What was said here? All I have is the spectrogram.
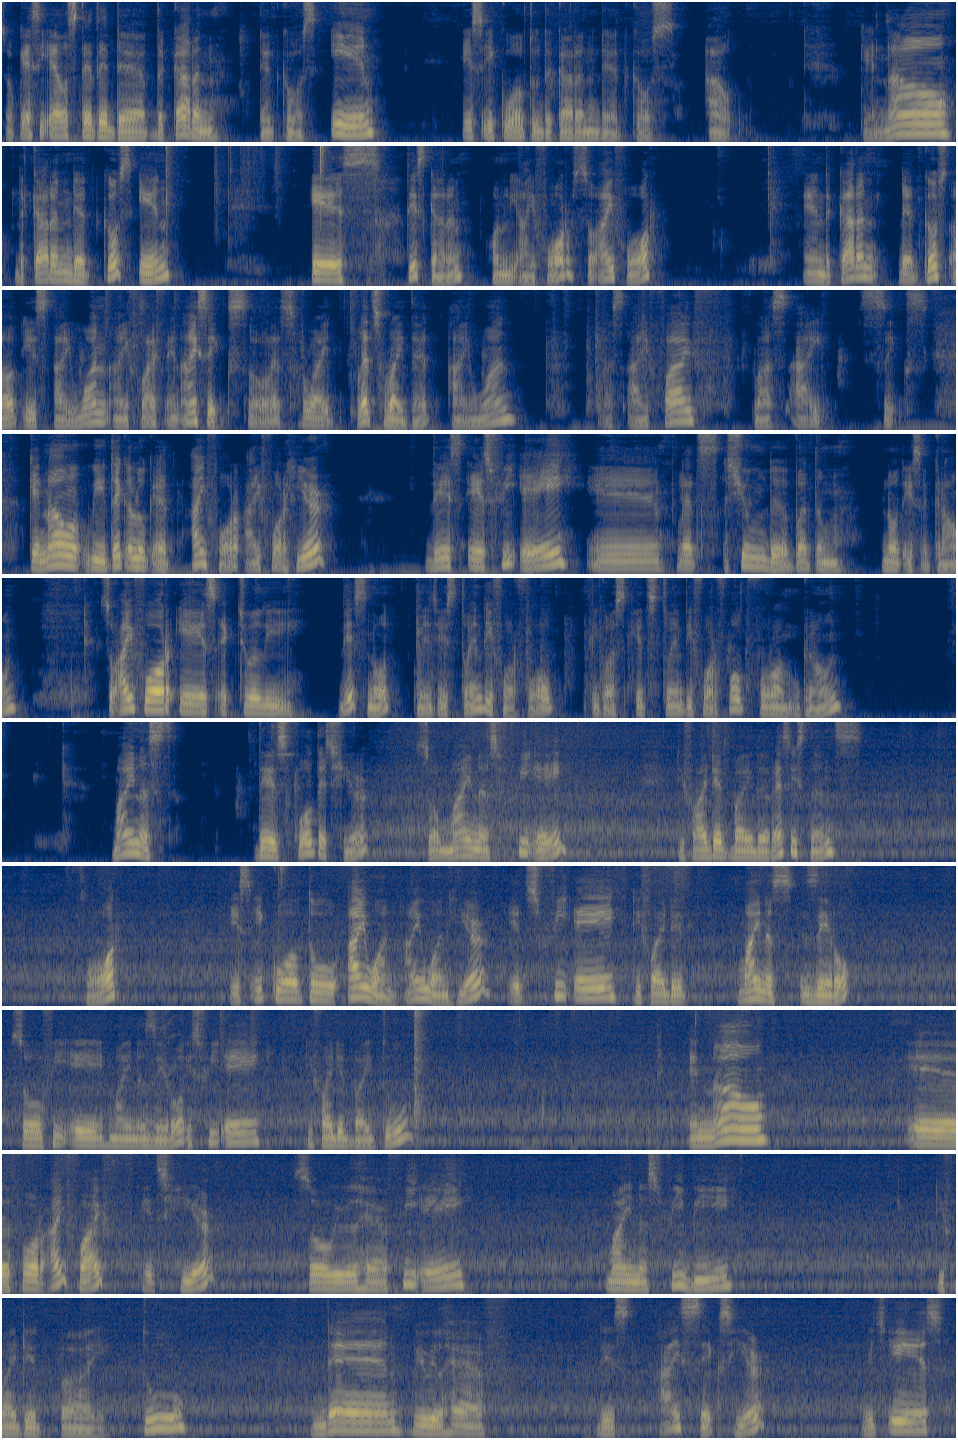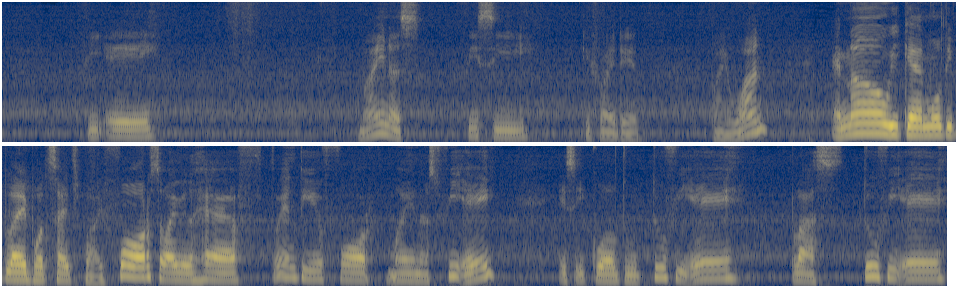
so KCL stated that the current that goes in is equal to the current that goes out. Okay now the current that goes in is this current only I4 so I4 and the current that goes out is I1 I5 and I6 so let's write let's write that. I1 plus I5 plus I6 okay now we take a look at I4 I4 here. This is VA and let's assume the bottom node is a ground. So I4 is actually this node which is 24 volt because it's 24 volt from ground. Minus this voltage here so minus VA divided by the resistance 4 is equal to I1 I1 here it's VA divided minus 0 so VA minus 0 is VA divided by 2 and now uh, for i5 it's here. So we will have VA minus VB divided by 2 and then we will have this I6 here which is VA minus VC divided by 1 and now we can multiply both sides by 4 so I will have 24 minus VA is equal to 2VA plus 2VA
